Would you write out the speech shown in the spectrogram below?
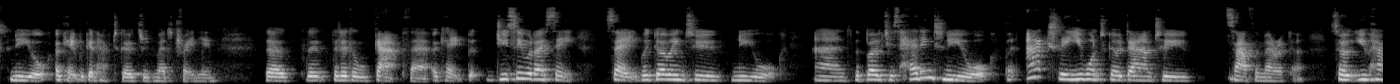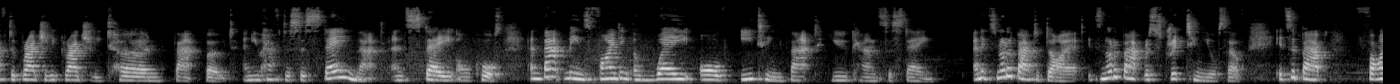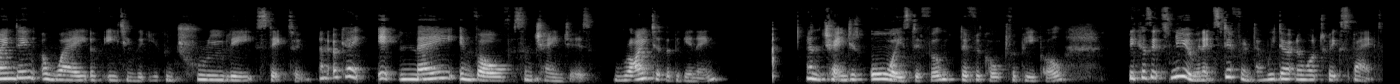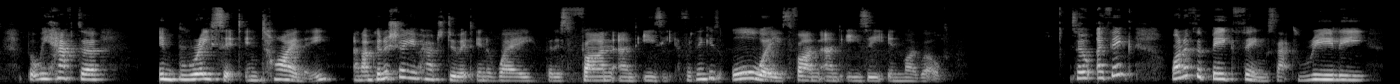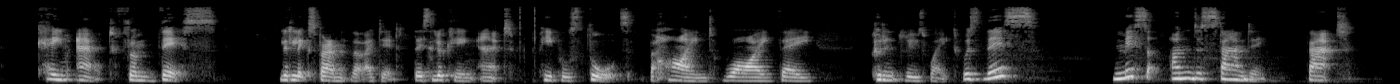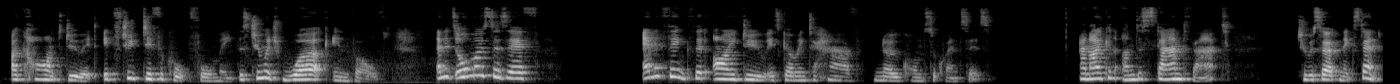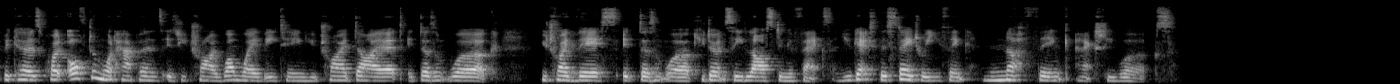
New York. Okay, we're going to have to go through the Mediterranean, the, the, the little gap there. Okay, but do you see what I see? Say, we're going to New York and the boat is heading to New York, but actually you want to go down to South America. So you have to gradually, gradually turn that boat and you have to sustain that and stay on course. And that means finding a way of eating that you can sustain. And it's not about a diet, it's not about restricting yourself, it's about finding a way of eating that you can truly stick to. And okay, it may involve some changes right at the beginning. And change is always difficult for people because it's new and it's different and we don't know what to expect. But we have to embrace it entirely. And I'm going to show you how to do it in a way that is fun and easy. Everything is always fun and easy in my world. So I think one of the big things that really came out from this little experiment that I did, this looking at people's thoughts behind why they couldn't lose weight, was this misunderstanding that I can't do it. It's too difficult for me. There's too much work involved. And it's almost as if anything that I do is going to have no consequences. And I can understand that to a certain extent because quite often what happens is you try one way of eating, you try a diet, it doesn't work. You try this, it doesn't work. You don't see lasting effects. And you get to this stage where you think nothing actually works.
